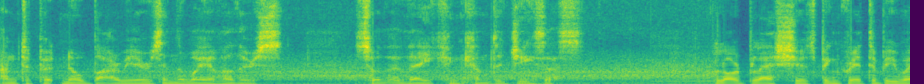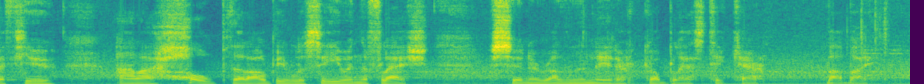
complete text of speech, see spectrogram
and to put no barriers in the way of others so that they can come to Jesus. Lord bless you. It's been great to be with you, and I hope that I'll be able to see you in the flesh sooner rather than later. God bless. Take care. Bye bye.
